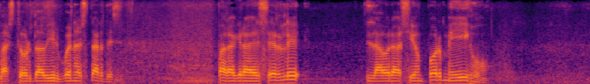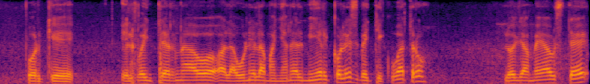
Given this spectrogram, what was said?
Pastor David, buenas tardes. Para agradecerle la oración por mi hijo, porque él fue internado a la una de la mañana del miércoles 24. Lo llamé a usted,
